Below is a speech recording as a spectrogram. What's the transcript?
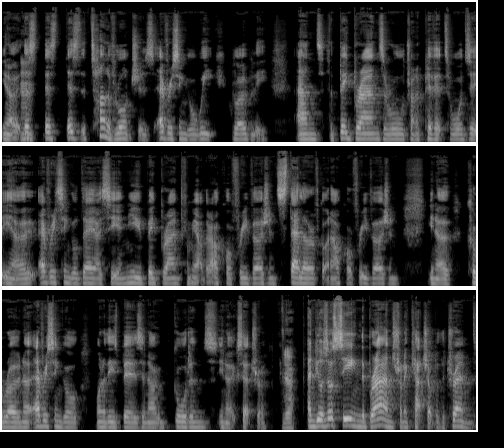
you know, mm. there's there's there's a ton of launches every single week globally. And the big brands are all trying to pivot towards it. You know, every single day I see a new big brand coming out their alcohol free version. Stella have got an alcohol free version. You know, Corona. Every single one of these beers and now Gordon's. You know, etc. Yeah. And you're just seeing the brands trying to catch up with the trend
